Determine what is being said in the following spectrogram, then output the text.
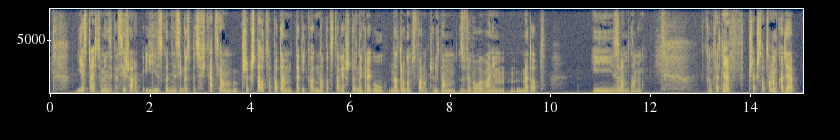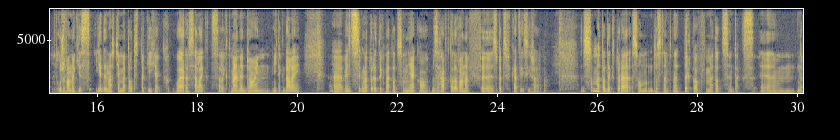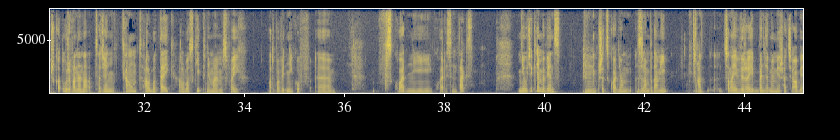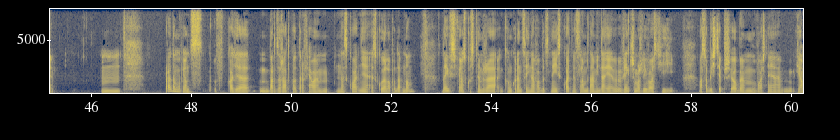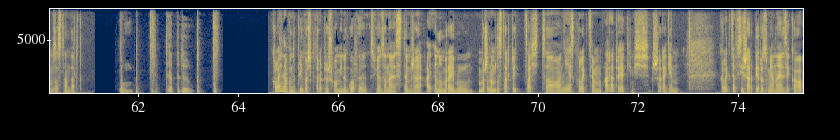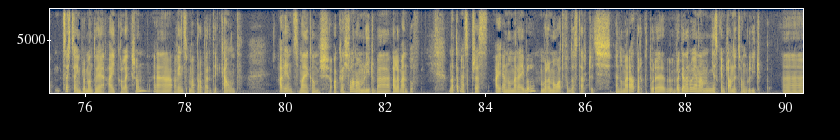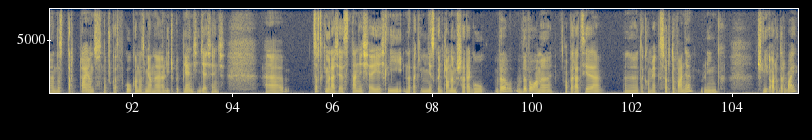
jest częścią języka C Sharp i zgodnie z jego specyfikacją przekształca potem taki kod na podstawie sztywnych reguł na drugą z form, czyli tą z wywoływaniem metod i z lambdami. Konkretnie w przekształconym kodzie używanych jest 11 metod, takich jak where, select, select many, join i tak e, więc sygnatury tych metod są niejako zahardkodowane w specyfikacji C Sharpa. Są metody, które są dostępne tylko w metod syntax. Na przykład używane na co dzień count albo take albo skip nie mają swoich odpowiedników w składni query syntax. Nie uciekniemy więc przed składnią z lambdami, a co najwyżej będziemy mieszać obie. Mm, prawdę mówiąc, w kodzie bardzo rzadko trafiałem na składnię SQL podobną. No i w związku z tym, że konkurencyjna wobec niej składnia z lambdami daje większe możliwości, osobiście przyjąłbym właśnie ją za standard. Kolejna wątpliwość, która przyszła mi do głowy, związana jest z tym, że iEnumerable może nam dostarczyć coś, co nie jest kolekcją, a raczej jakimś szeregiem. Kolekcja w C-Sharpie rozumiana jest jako coś, co implementuje iCollection, e, a więc ma property count, a więc ma jakąś określoną liczbę elementów. Natomiast przez iEnumerable możemy łatwo dostarczyć enumerator, który wygeneruje nam nieskończony ciąg liczb, e, dostarczając na przykład w kółko na zmianę liczby 5 i 10. E, co w takim razie stanie się, jeśli na takim nieskończonym szeregu wywołamy operację e, taką jak sortowanie, link, czyli order by,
